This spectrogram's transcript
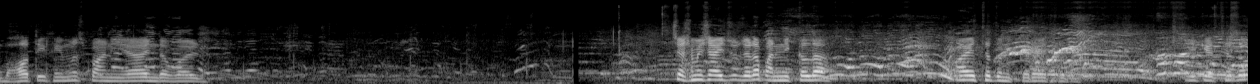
ਬਹੁਤ ਹੀ ਫੇਮਸ ਪਾਣੀ ਹੈ ਇਨ ਦਾ ਵਰਲਡ ਚਸ਼ਮੇ ਸ਼ਾਹੀ ਚੋਂ ਜਿਹੜਾ ਪਾਣੀ ਨਿਕਲਦਾ, ਆ ਇੱਥੇ ਤੋਂ ਨਿਕਲ ਇੱਥੇ ਤੋਂ। ਇੱਕ ਇੱਥੇ ਤੋਂ,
